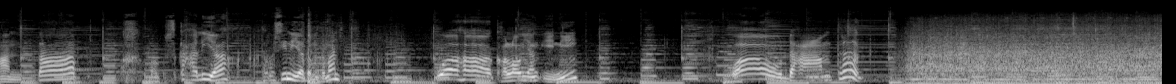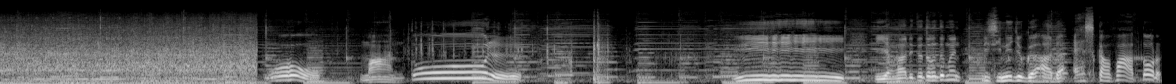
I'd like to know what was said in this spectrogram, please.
Mantap. Wah, bagus sekali ya. Taruh sini ya, teman-teman. Wah, kalau yang ini Wow, dump truck. Wow, mantul. Ih, lihat itu teman-teman. Di sini juga ada eskavator.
